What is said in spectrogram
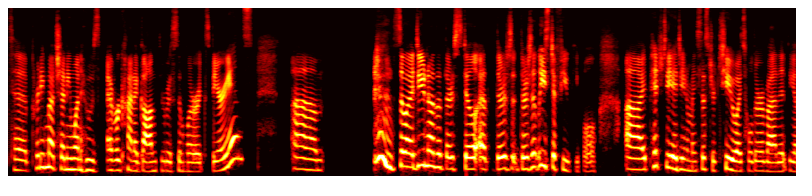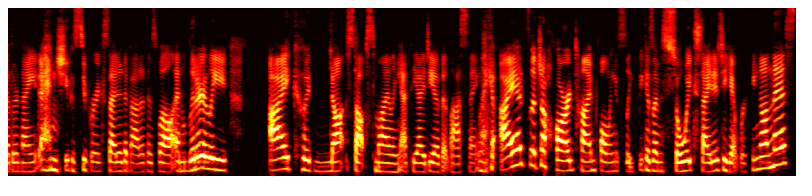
to pretty much anyone who's ever kind of gone through a similar experience. Um, so I do know that there's still a, there's there's at least a few people. Uh, I pitched the idea to my sister too. I told her about it the other night, and she was super excited about it as well. And literally, I could not stop smiling at the idea of it last night. Like I had such a hard time falling asleep because I'm so excited to get working on this.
